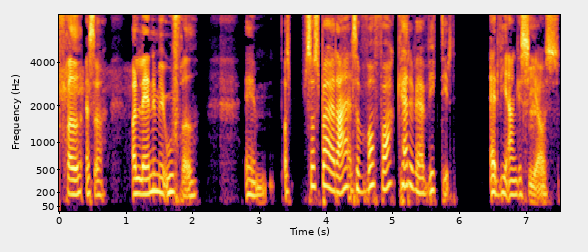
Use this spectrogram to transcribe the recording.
fred, altså og lande med ufred. Øhm, og så spørger jeg dig, altså hvorfor kan det være vigtigt, at vi engagerer os?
